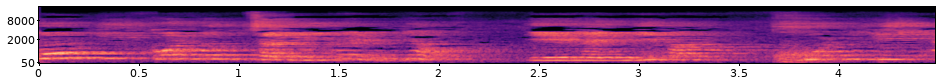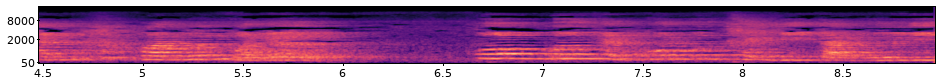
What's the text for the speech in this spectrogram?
กงนี้กุนเมืองจะมีไม่หรือยังเอเลยนี้มาคุณลีอันฮักวันเมืองกว่าเด้อปมเมืองนั่นกุนเมืองใครดีต่างมือดี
